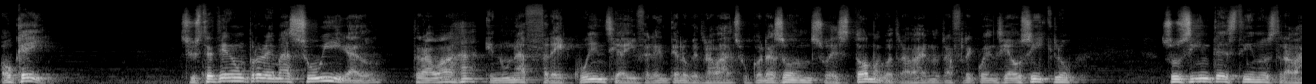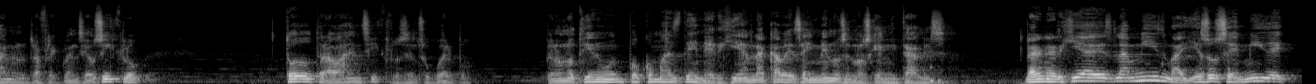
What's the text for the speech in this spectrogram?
Ok. Si usted tiene un problema, su hígado trabaja en una frecuencia diferente a lo que trabaja su corazón, su estómago trabaja en otra frecuencia o ciclo, sus intestinos trabajan en otra frecuencia o ciclo, todo trabaja en ciclos en su cuerpo, pero no tiene un poco más de energía en la cabeza y menos en los genitales. La energía es la misma y eso se mide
